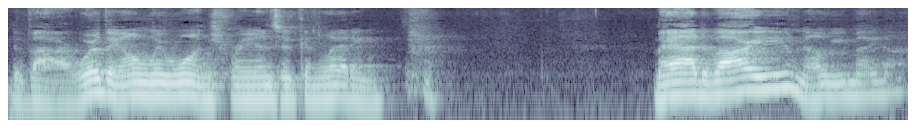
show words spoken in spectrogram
devour. We're the only ones, friends, who can let him. May I devour you? No, you may not.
